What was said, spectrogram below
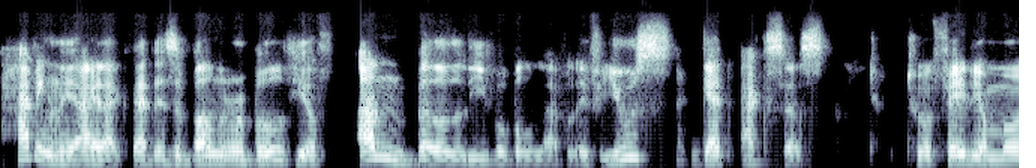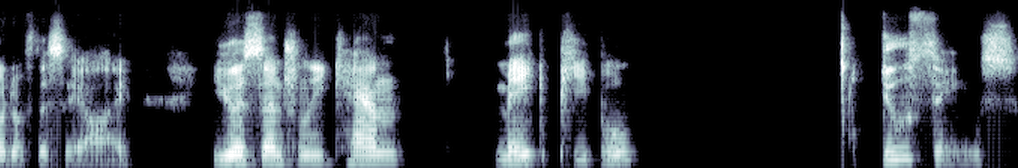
having an AI like that is a vulnerability of unbelievable level. If you get access to a failure mode of this AI, you essentially can make people do things,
